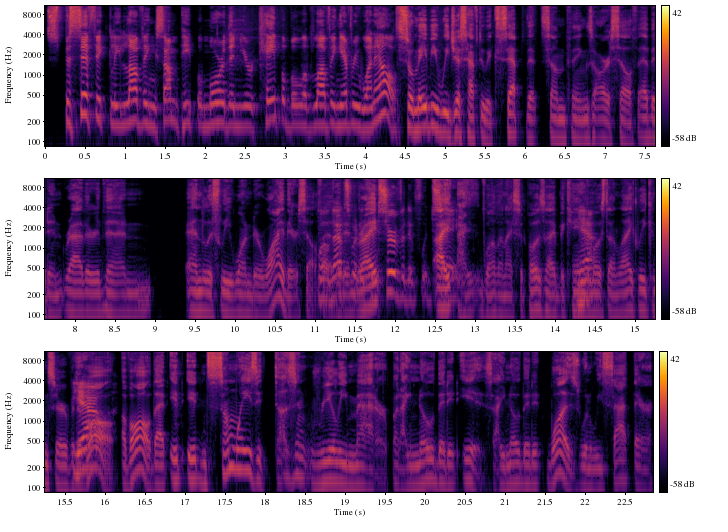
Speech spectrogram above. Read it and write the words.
specifically loving some people more than you're capable of loving everyone else. So maybe we just have to accept that some things are self-evident rather than endlessly wonder why they're self-evident. Well, that's what a right? conservative would I, say. I well then I suppose I became Yeah. the most unlikely conservative Yeah. of all of all that it, it in some ways it doesn't really matter but I know that it is I know that it was when we sat there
